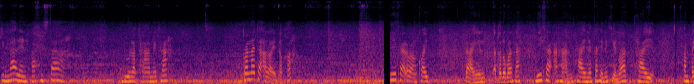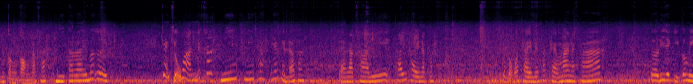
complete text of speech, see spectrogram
กินได้เลยนะคะพิซซ่า ดูราคาไหมคะ ก็น่าจะอร่อยนะคะ นี่ค่ะระหว่างคอยจ่ายเงินอัตโนมัตินะคะนี่ค่ะอาหารไทยนะคะ เห็นเขียนว่าไทยทำเป็นกล่องๆนะคะ มีอะไรบ้างเอ่ย แกงเขียวหวานไหมคะ มีมีค่ะยังเห็นแล้วค่ะ แต่ราคานี้ไทยไทยนะคะ จะบอกว่าไทยไหมคะแพงมากนะคะเดอริยากิก็มี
